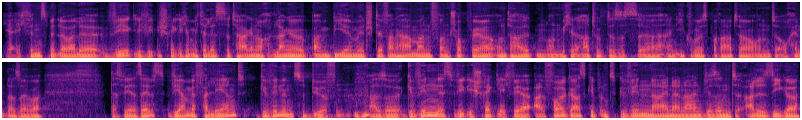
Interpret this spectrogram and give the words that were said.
Ja, ich finde es mittlerweile wirklich, wirklich schrecklich. Ich habe mich der letzte Tage noch lange beim Bier mit Stefan Hamann von Shopware unterhalten und Michael Artuk, das ist äh, ein E-Commerce-Berater und auch Händler selber dass wir selbst, wir haben ja verlernt, gewinnen zu dürfen. Mhm. Also gewinnen ist wirklich schrecklich. Wer Vollgas gibt und zu gewinnen, nein, nein, nein, wir sind alle Sieger.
